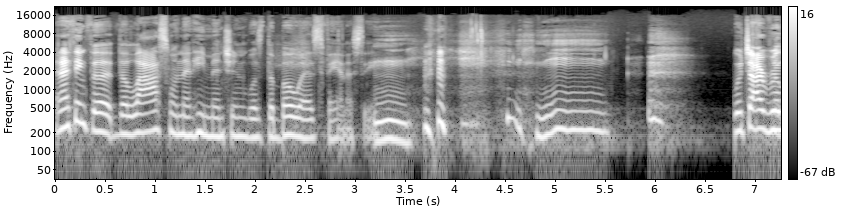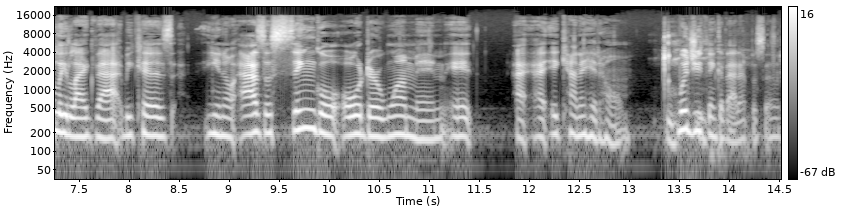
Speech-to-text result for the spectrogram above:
And I think the the last one that he mentioned was the Boaz fantasy, Mm. which I really like that because you know, as a single older woman, it I, I, it kind of hit home. What'd you think of that episode?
